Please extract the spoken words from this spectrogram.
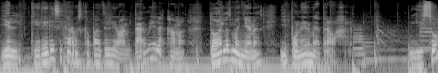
Y el querer ese carro es capaz de levantarme de la cama todas las mañanas y ponerme a trabajar. ¿Listo?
